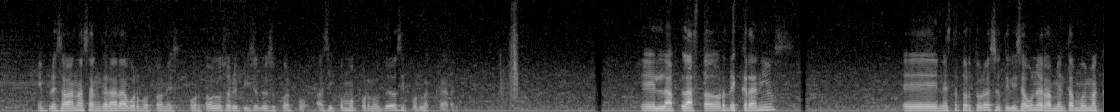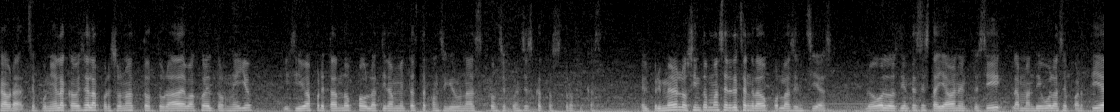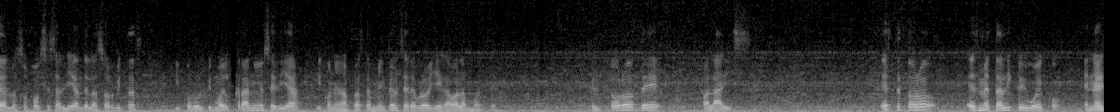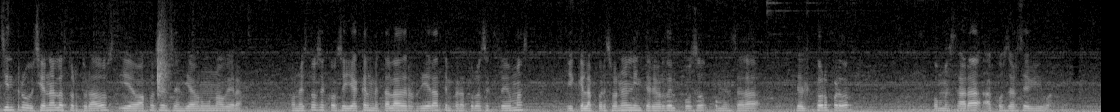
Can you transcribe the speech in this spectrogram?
empezaban a sangrar a borbotones por todos los orificios de su cuerpo, así como por los dedos y por la cara. El aplastador de cráneos. Eh, en esta tortura se utilizaba una herramienta muy macabra. Se ponía la cabeza de la persona torturada debajo del tornillo y se iba apretando paulatinamente hasta conseguir unas consecuencias catastróficas. El primero de los síntomas era el sangrado por las encías. Luego los dientes estallaban entre sí, la mandíbula se partía, los ojos se salían de las órbitas y por último el cráneo cedía y con el aplastamiento del cerebro llegaba la muerte. El toro de Palaris. Este toro es metálico y hueco. En él se introducían a los torturados y debajo se encendía una hoguera. Con esto se conseguía que el metal ardiera a temperaturas extremas y que la persona en el interior del pozo comenzara del toro, perdón, comenzara a cocerse viva.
